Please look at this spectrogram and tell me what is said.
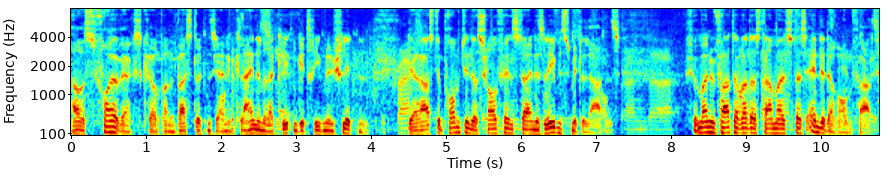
Aus Feuerwerkskörpern bastelten sie einen kleinen raketengetriebenen Schlitten. Der raste prompt in das Schaufenster eines Lebensmittelladens. Für meinen Vater war das damals das Ende der Raumfahrt.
